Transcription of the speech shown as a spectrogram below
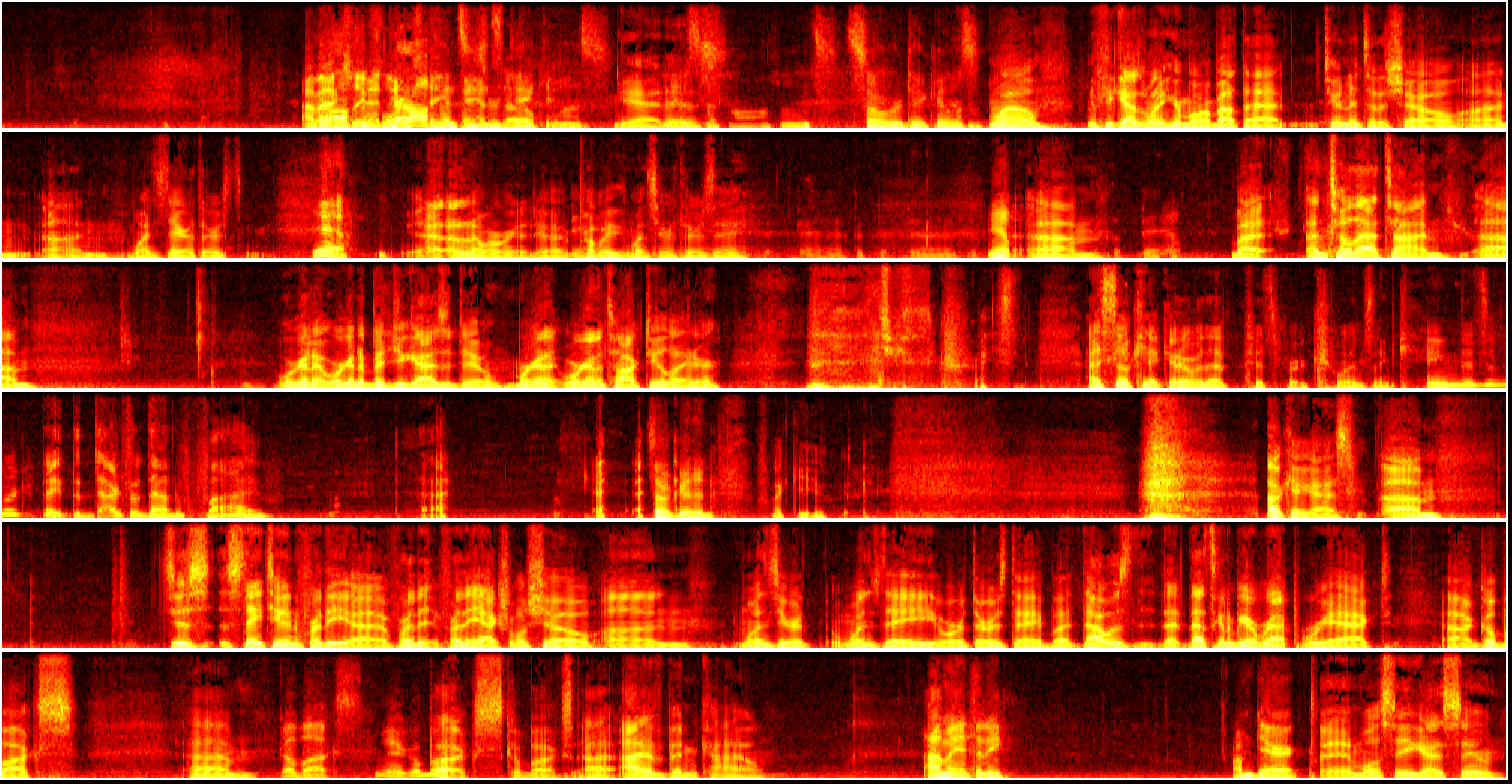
I'm their actually a offen- their Florida State offense fan, is so ridiculous. Yeah, it Yes, is. offense. So ridiculous. Well, if you guys want to hear more about that, tune into the show on on Wednesday or Thursday. Yeah. I, I don't know where we're gonna do it. Probably Wednesday or Thursday. Yep. Um, but until that time, um, we're gonna we're gonna bid you guys adieu. We're gonna we're gonna talk to you later. I still can't get over that Pittsburgh Clemson game. That's a fucking thing. The knocked them down to five. So good. Fuck you. okay, guys. Um, just stay tuned for the uh, for the for the actual show on Wednesday or Wednesday or Thursday. But that was that, that's gonna be a wrap react. Uh, go Bucs. Um, Go Bucs. yeah, go Bucs. Go Bucs. Uh, I have been Kyle, I'm Anthony. I'm Derek. and we'll see you guys soon.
